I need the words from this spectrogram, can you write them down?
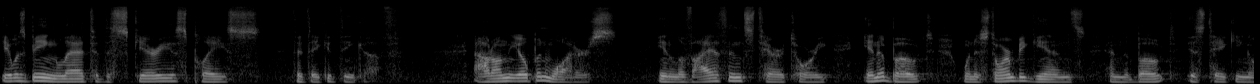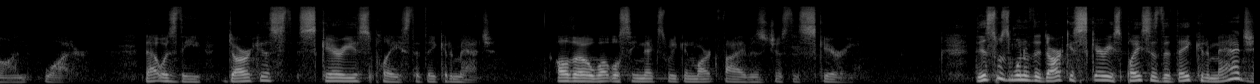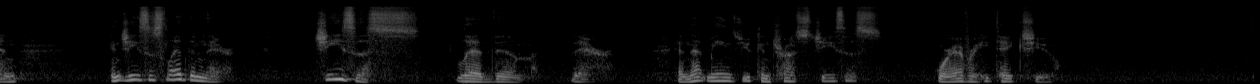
it was being led to the scariest place that they could think of. Out on the open waters, in Leviathan's territory, in a boat, when a storm begins and the boat is taking on water. That was the darkest, scariest place that they could imagine. Although what we'll see next week in Mark 5 is just as scary. This was one of the darkest, scariest places that they could imagine, and Jesus led them there. Jesus led them there. And that means you can trust Jesus wherever he takes you.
